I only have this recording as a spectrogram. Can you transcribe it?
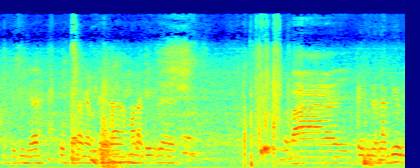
nanti sih ya orang yang marah bye bye kita nanti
